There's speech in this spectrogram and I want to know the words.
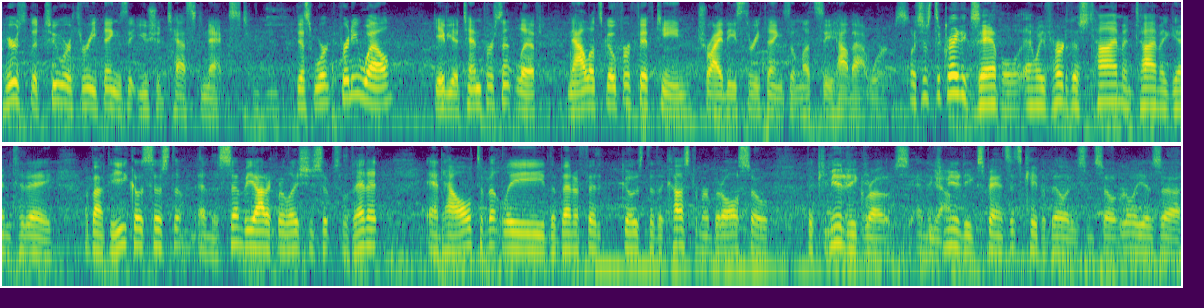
here's the two or three things that you should test next. Mm -hmm. This worked pretty well, gave you a 10% lift, now let's go for 15, try these three things and let's see how that works. Well, it's just a great example, and we've heard this time and time again today, about the ecosystem and the symbiotic relationships within it, and how ultimately the benefit goes to the customer, but also the community grows, and the yeah. community expands its capabilities, and so it really is, uh,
